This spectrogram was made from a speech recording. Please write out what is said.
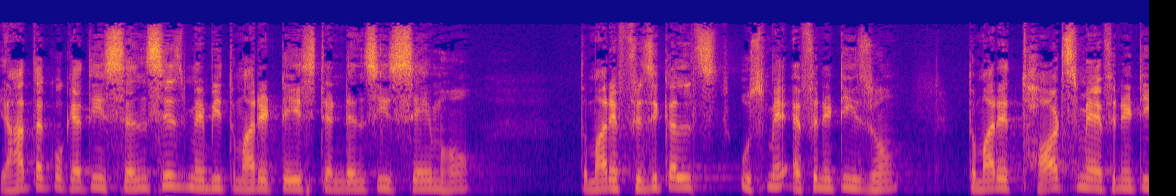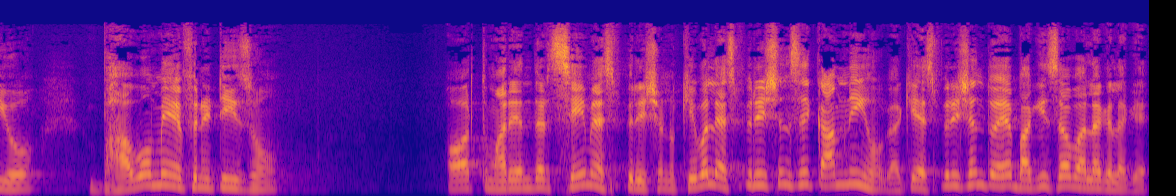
यहाँ तक वो कहती है सेंसेस में भी तुम्हारे टेस्ट टेंडेंसीज सेम हो, तुम्हारे फ़िज़िकल उसमें एफिनिटीज हो, तुम्हारे थॉट्स में एफिनिटी हो, भावों में एफिनिटीज हो, और तुम्हारे अंदर सेम एस्पिरेशन हो। केवल एस्पिरेशन से काम नहीं होगा कि एस्पिरेशन तो है, बाकी सब अलग अलग है।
